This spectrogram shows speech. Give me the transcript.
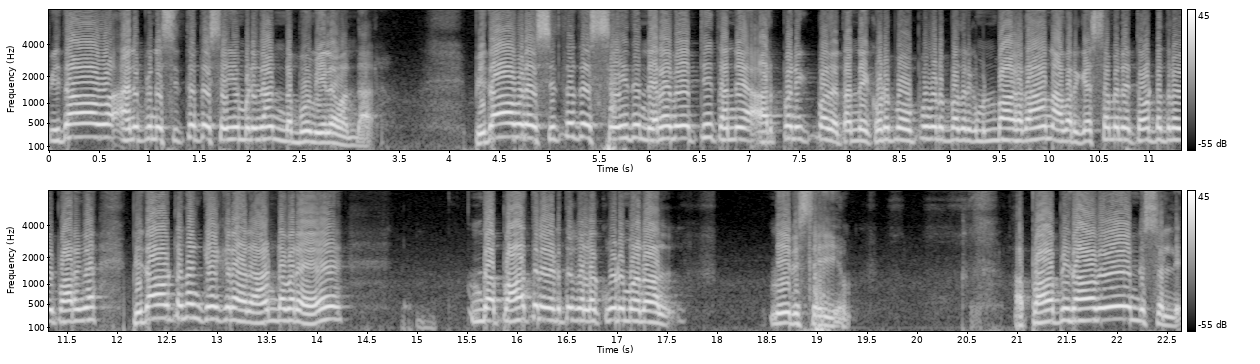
பிதாவை அனுப்பின சித்தத்தை செய்யும்படி தான் இந்த பூமியில் வந்தார். பிதாவுடைய சித்தத்தை செய்து நிறைவேற்றி தன்னை அர்ப்பணிப்பது தன்னை கொடுப்ப ஒப்பு கொடுப்பதற்கு முன்பாக தான் அவர் கெஸ்டமனை தோட்டத்தில் போய் பாருங்க. பிதாவிட்ட தான் கேட்கிறாரு ஆண்டவரே இந்த பாத்திரம் எடுத்துக்கொள்ள கூடுமானால் நீர் செய்யும். அப்பா பிதாவே என்று சொல்லி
